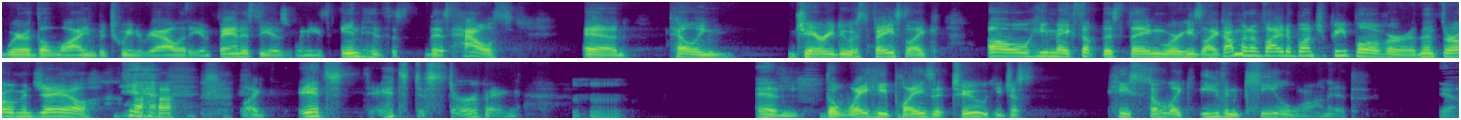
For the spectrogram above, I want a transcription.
where the line between reality and fantasy is when he's in his this house and telling Jerry to his face like, "Oh, he makes up this thing where he's like, I'm going to invite a bunch of people over and then throw him in jail." yeah, like it's it's disturbing. Mhm. And the way he plays it too, he just he's so like even keel on it. Yeah.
